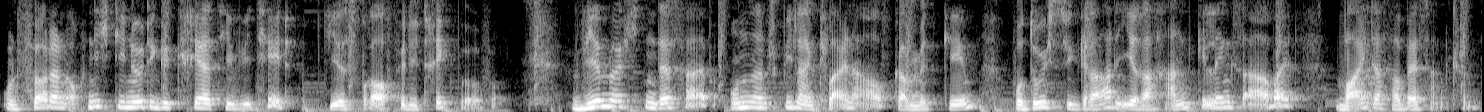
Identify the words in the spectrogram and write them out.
und fördern auch nicht die nötige Kreativität, die es braucht für die Trickwürfe. Wir möchten deshalb unseren Spielern kleine Aufgaben mitgeben, wodurch sie gerade ihre Handgelenksarbeit weiter verbessern können.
